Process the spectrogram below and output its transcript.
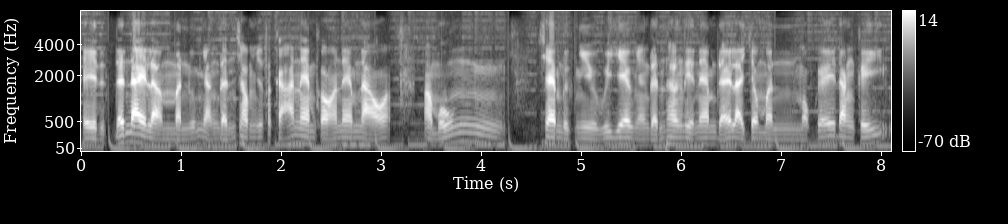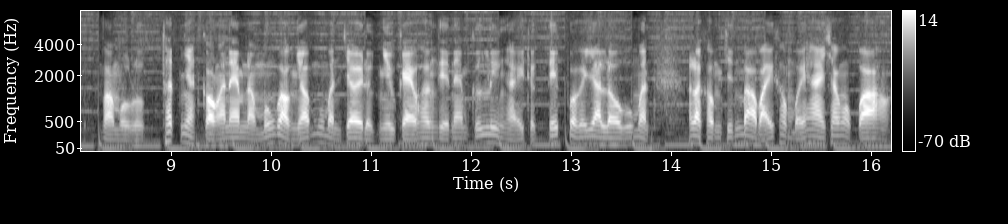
Thì đến đây là mình cũng nhận định xong cho tất cả anh em. Còn anh em nào mà muốn xem được nhiều video nhận định hơn thì anh em để lại cho mình một cái đăng ký và một lượt thích nha. Còn anh em nào muốn vào nhóm của mình chơi được nhiều kèo hơn thì anh em cứ liên hệ trực tiếp qua cái zalo của mình. Đó là 0937072613 hoặc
